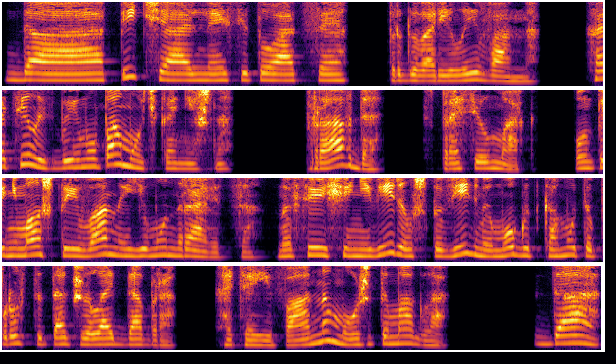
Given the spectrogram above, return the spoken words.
«Да, печальная ситуация», — проговорила Иванна. «Хотелось бы ему помочь, конечно». «Правда?» — спросил Марк. Он понимал, что Иванна ему нравится, но все еще не верил, что ведьмы могут кому-то просто так желать добра, хотя Иванна, может, и могла. «Да,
